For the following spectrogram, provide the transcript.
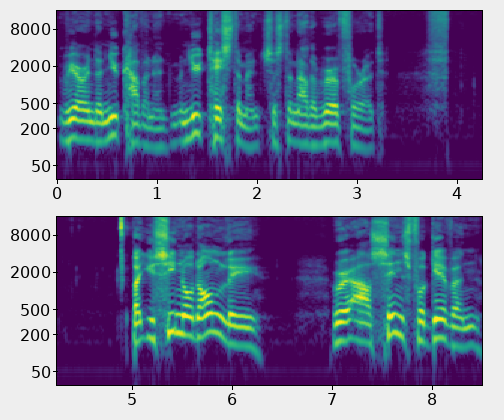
we are in the new covenant, New Testament, just another word for it. But you see, not only were our sins forgiven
